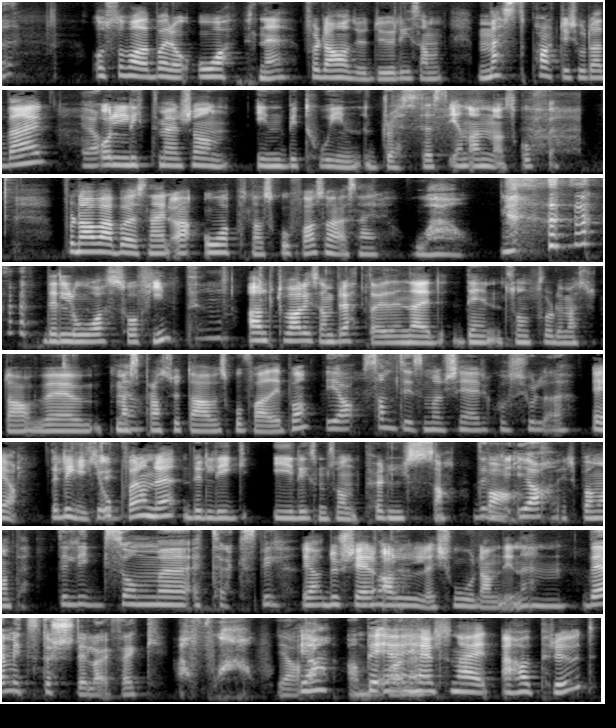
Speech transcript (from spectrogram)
Og så var det bare å åpne, for da hadde jo du liksom mest partykjoler der, Ja. og litt mer sånn in between dresses i en annen skuffe. For da var jeg bare sånn her, og jeg åpna skuffa, så var jeg sånn her, wow. Det lå så fint. Alt var liksom bretta i den der, den, sånn får du mest, ut av, mest ja. plass ut av skuffa di på. Ja, Samtidig som man ser hvordan kjole det er. Ja, det ligger ikke opp hverandre, det ligger i liksom sånn pølser bakover, ja. på en måte. Det ligger som eh, et trekkspill. Ja, du ser alle kjolene dine. Det er mitt største life hack. Ah, wow! Ja, Ja, det er helt sånn her, jeg har prøvd,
